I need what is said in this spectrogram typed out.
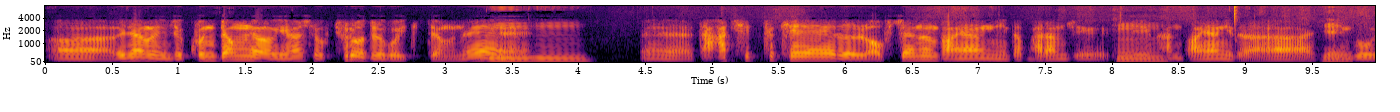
어, 왜냐하면 이제 군 병력이 할수록 줄어들고 있기 때문에 음, 음. 예, 다 같이 특혜를 없애는 방향이 더 바람직한 음. 방향이다. 예. 인구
